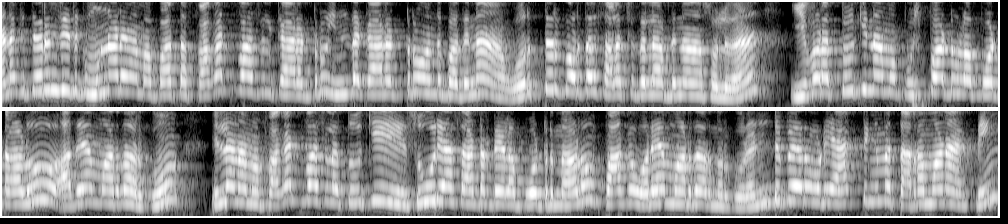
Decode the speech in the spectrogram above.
எனக்கு தெரிஞ்சு இதுக்கு முன்னாடி நம்ம பார்த்த ஃபகத் ஃபாசில் கேரக்டரும் இந்த கேரக்டரும் வந்து பார்த்தீங்கன்னா ஒருத்தருக்கு ஒருத்தர் சலச்சதில்லை அப்படின்னு தான் நான் சொல்லுவேன். இவரை தூக்கி நம்ம புஷ்பா டூவில் போட்டாலும் அதே மாதிரி தான் இருக்கும். இல்லை நம்ம ஃபகத் பாஸில் தூக்கி சூர்யா சாட்டர்டேல போட்டிருந்தாலும் பார்க்க ஒரே மாதிரி தான் இருந்திருக்கும். ரெண்டு பேருடைய ஆக்டிங்குமே தரமான ஆக்டிங்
